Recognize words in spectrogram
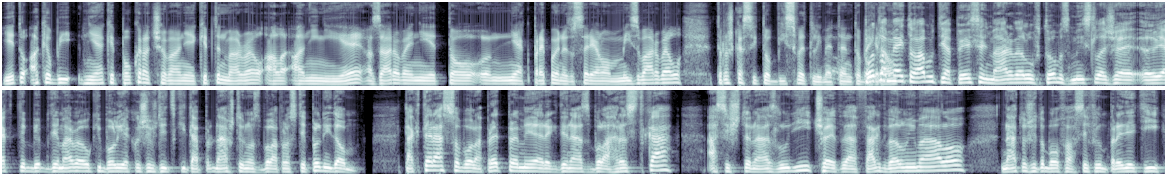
Je to akoby nejaké pokračovanie Captain Marvel, ale ani nie. A zároveň je to nejak prepojené so seriálom Miss Marvel. Troška si to vysvetlíme, tento background. Podľa mňa je to labutia pieseň Marvelu v tom zmysle, že e, jak tie Marvelovky boli, akože vždycky tá návštevnosť bola proste plný dom. Tak teraz som bol na predpremiére, kde nás bola hrstka, asi 14 ľudí, čo je teda fakt veľmi málo. Na to, že to bol vlastne film pre deti,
